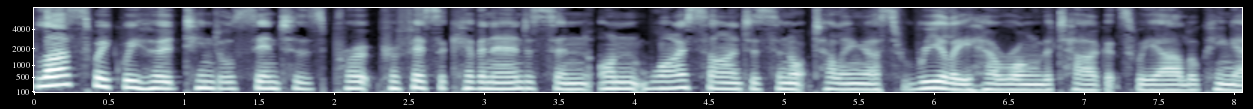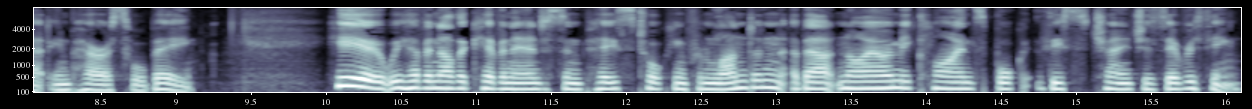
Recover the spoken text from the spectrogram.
Last week, we heard Tyndall Centre's Pro- Professor Kevin Anderson on why scientists are not telling us really how wrong the targets we are looking at in Paris will be. Here we have another Kevin Anderson piece talking from London about Naomi Klein's book, This Changes Everything.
